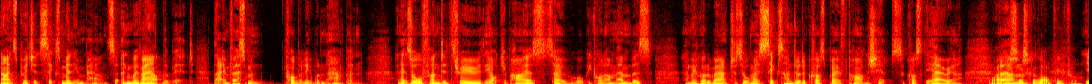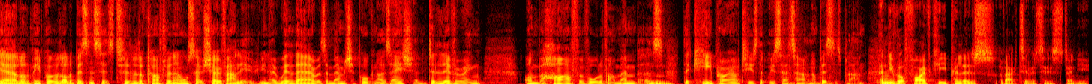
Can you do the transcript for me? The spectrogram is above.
Knightsbridge at £6 million. And without the bid, that investment probably wouldn't happen. And it's all funded through the occupiers, so what we call our members. And we've got about just almost 600 across both partnerships across the area. Wow, um, so that's a lot of people. Yeah, a lot of people, a lot of businesses to look after and also show value. You know, we're there as a membership organisation delivering on behalf of all of our members hmm. the key priorities that we set out in our business plan. And you've got five key pillars of activities, don't you?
